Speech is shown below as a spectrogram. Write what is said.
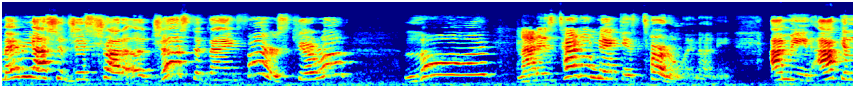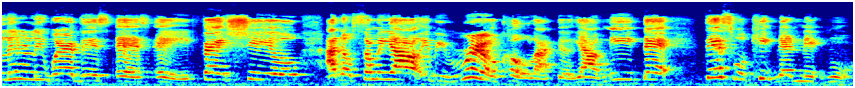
Maybe I should just try to adjust the thing first, Kira. Lord. Now this turtleneck is turtling, honey. I mean, I can literally wear this as a face shield. I know some of y'all, it be real cold out there. Y'all need that. This will keep that neck warm.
